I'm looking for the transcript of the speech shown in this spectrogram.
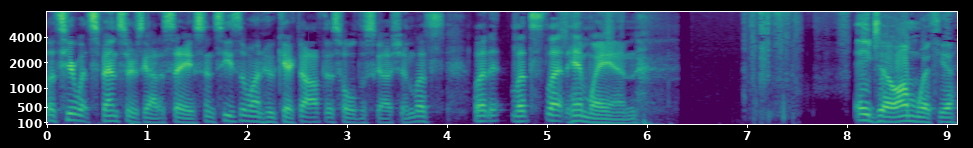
let's hear what Spencer's got to say since he's the one who kicked off this whole discussion. Let's let it, let's let him weigh in. Hey Joe, I'm with you.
